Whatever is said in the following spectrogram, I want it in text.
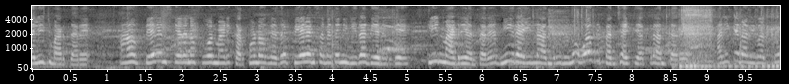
ಗಲೀಜು ಮಾಡ್ತಾರೆ. ಆ ಪೇರೆಂಟ್ಸ್ಗೆಲ್ಲ ಫೋನ್ ಮಾಡಿ ಕರ್ಕೊಂಡು ಹೋಗಿದ್ರೆ ಪೇರೆಂಟ್ಸ್ ಸಮೇತ ನೀವು ಇರೋದೇನಕ್ಕೆ ಕ್ಲೀನ್ ಮಾಡಿರಿ ಅಂತಾರೆ. ನೀರೇ ಇಲ್ಲ ಅಂದ್ರೂ ಹೋಗ್ರಿ ಪಂಚಾಯತಿ ಹತ್ರ ಅಂತಾರೆ. ಅದಕ್ಕೆ ನಾವು ಇವತ್ತು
